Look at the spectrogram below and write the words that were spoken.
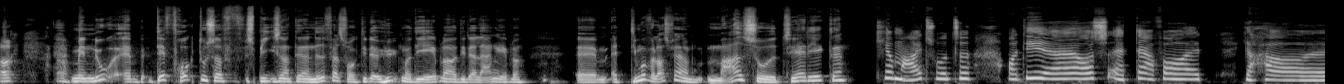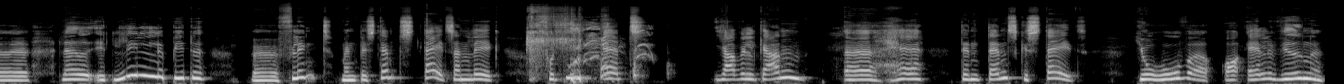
okay. Men nu, øh, det frugt, du så spiser, det der nedfaldsfrugt, de der og de æbler og de der lange æbler, øh, at de må vel også være meget sodet til, er de ikke det? De har meget sur til, og det er også at derfor, at jeg har øh, lavet et lille bitte øh, flinkt, men bestemt statsanlæg, fordi at jeg vil gerne øh, have den danske stat, Jehova og alle vidne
